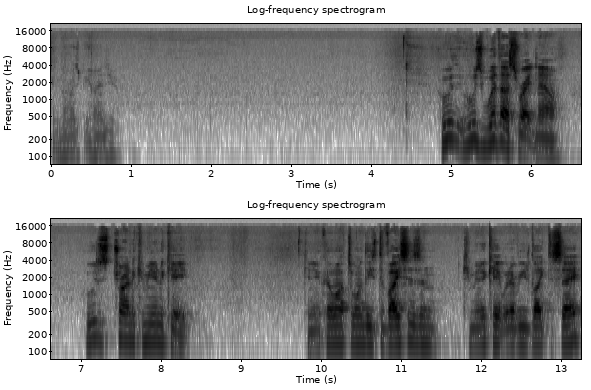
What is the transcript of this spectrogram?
Fucking noise behind you. Who who's with us right now? Who's trying to communicate? Can you come up to one of these devices and communicate whatever you'd like to say?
